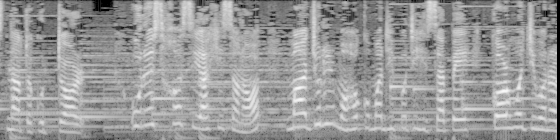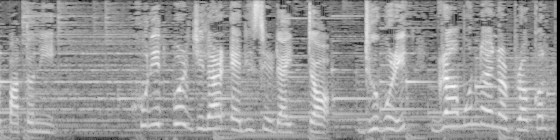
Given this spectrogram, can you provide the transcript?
স্নাতকোত্তৰ। ঊনৈছশ ছিয়াশী চনত মাজুলীৰ মহকুমাধিপতি হিচাপে কৰ্মজীৱনৰ পাতনি। শোণিতপুৰ জিলাৰ এ ডি চিৰ দায়িত্ব। ধুবুৰীত গ্ৰাম উন্নয়নৰ প্ৰকল্প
